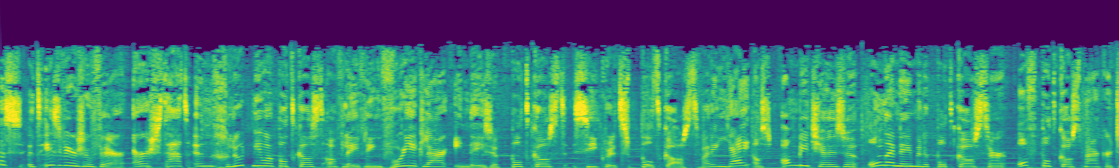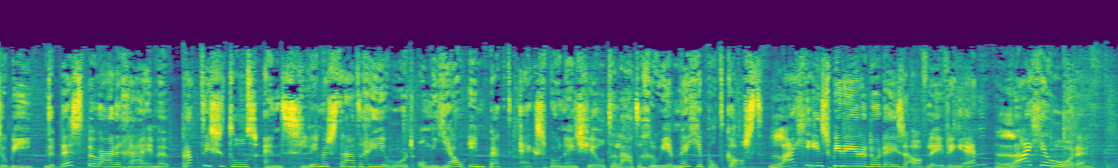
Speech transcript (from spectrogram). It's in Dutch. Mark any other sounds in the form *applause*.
Yes, het is weer zover. Er staat een gloednieuwe podcastaflevering voor je klaar in deze Podcast Secrets podcast. Waarin jij als ambitieuze, ondernemende podcaster of podcastmaker to be de best bewaarde geheimen, praktische tools en slimme strategieën hoort om jouw impact exponentieel te laten groeien met je podcast. Laat je inspireren door deze aflevering en laat je horen.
